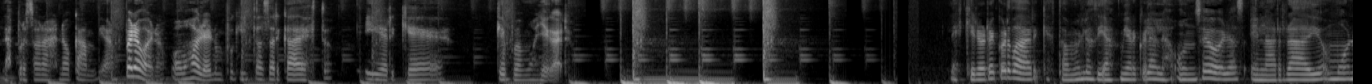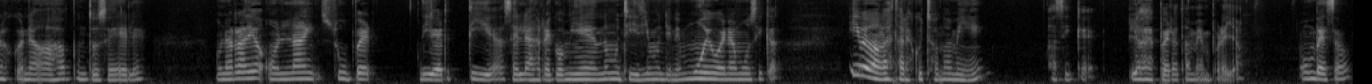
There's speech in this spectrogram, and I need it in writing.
las personas no cambian. Pero bueno, vamos a hablar un poquito acerca de esto y ver qué, qué podemos llegar. Les quiero recordar que estamos los días miércoles a las 11 horas en la radio monosconavaja.cl, una radio online súper divertida, se las recomiendo muchísimo, tiene muy buena música y me van a estar escuchando a mí, así que los espero también por allá. Un beso.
